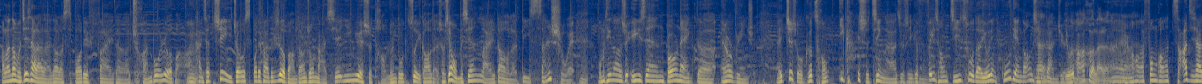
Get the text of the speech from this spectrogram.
好了，那我们接下来来到了 Spotify 的传播热榜啊，嗯看一下这一周 Spotify 的热榜当中哪些音乐是讨论度最高的。首先，我们先来到了第三十位，嗯我们听到的是 Ethan b o r n e c k 的 Orange。哎，这首歌从一开始进来啊，就是一个非常急促的，有点古典钢琴感觉、啊，以为巴赫来了呢。哎，然后还疯狂的砸几下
